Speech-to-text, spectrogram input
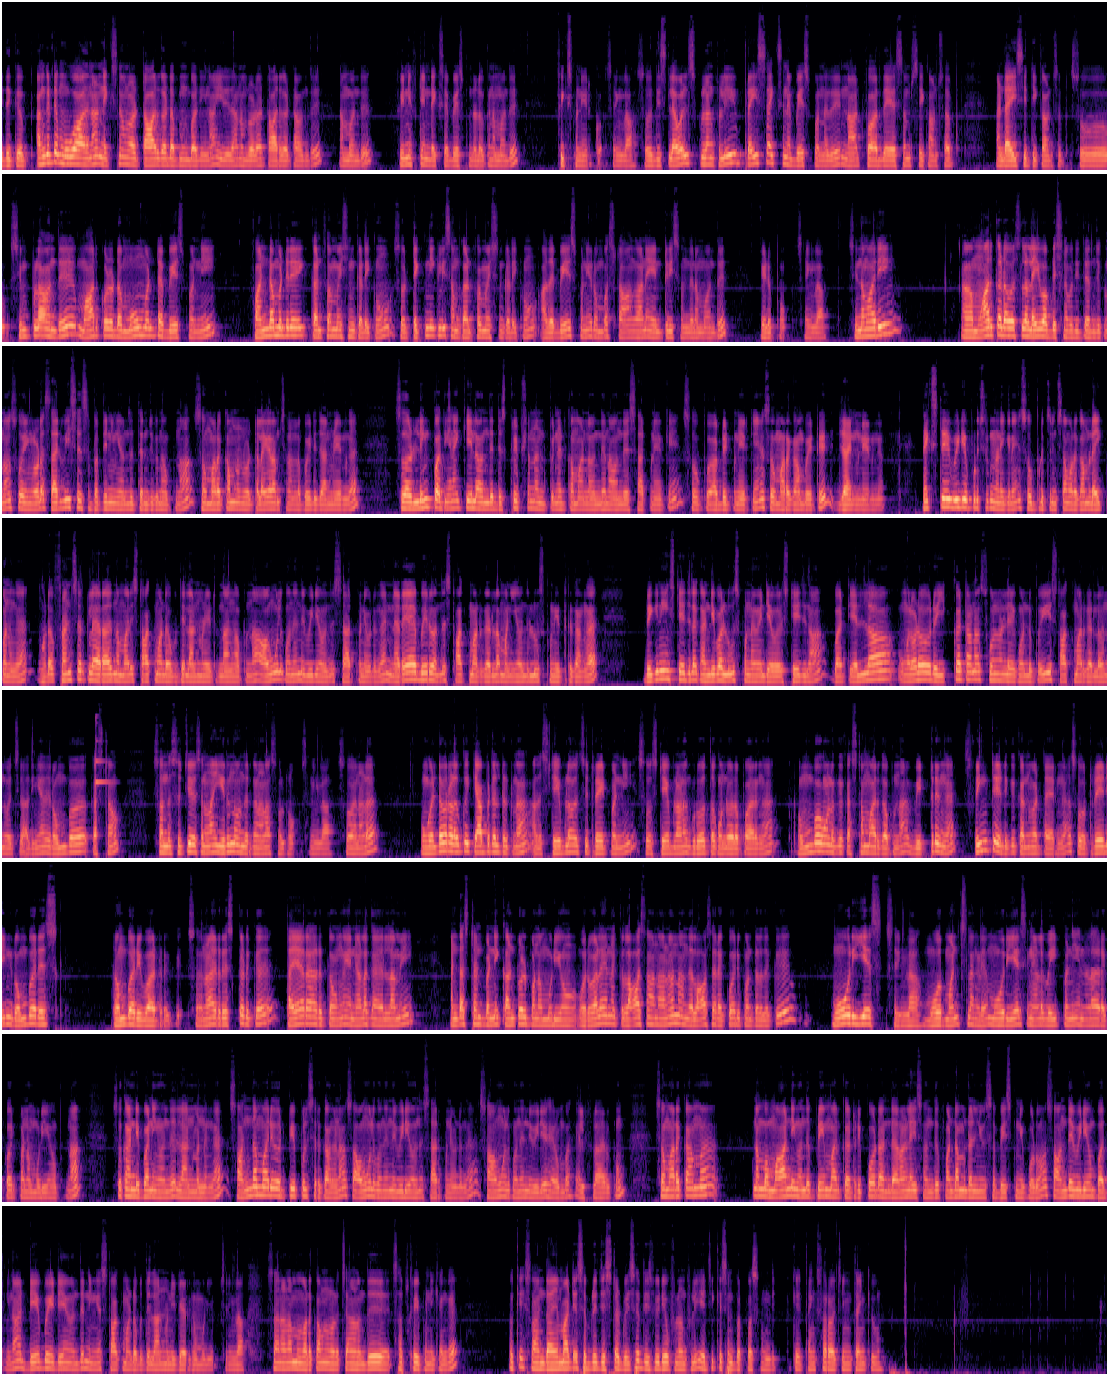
இதுக்கு அங்கிட்ட மூவ் ஆகுதுன்னா நெக்ஸ்ட் நம்மளோட டார்கெட் அப்படின்னு பார்த்தீங்கன்னா இதுதான் நம்மளோட டார்கெட்டாக வந்து நம்ம வந்து ஃபினிஃப்டி இண்டெக்ஸை பேஸ் பண்ணுற அளவுக்கு நம்ம வந்து ஃபிக்ஸ் பண்ணியிருக்கோம் சரிங்களா? So this levels full and fully price ஆக்ஷனை base பண்ணது not for the SMC concept and ICT concept so சிம்பிளாக வந்து மார்க்கோட மூவ்மெண்ட்டை பேஸ் பண்ணி ஃபண்டமெண்டலி கன்ஃபர்மேஷன் கிடைக்கும். ஸோ டெக்னிக்கலி சம் கன்ஃபர்மேஷன் கிடைக்கும். அதை பேஸ் பண்ணி ரொம்ப ஸ்ட்ராங்கான என்ட்ரிஸ் வந்து நம்ம வந்து எடுப்போம் சரிங்களா? ஸோ இந்த மாதிரி மார்க்கெட் ஹவர்ஸில் லைவ் அப்டேஷனை பற்றி தெரிஞ்சுக்கணும். ஸோ எங்களோட சர்வீசஸ் பற்றி நீங்கள் வந்து தெரிஞ்சுக்கணும் அப்படின்னா ஸோ மறக்காம நம்மளோட டெலிகிராம் சேனலில் போய்ட்டு ஜாயின் பண்ணிடுங்க ஸோ லிங்க் பார்த்தீங்கன்னா கீழே வந்து டிஸ்கிரிப்ஷன் அண்ட் பின்னட் கமெண்டில் வந்து நான் வந்து ஷேர் பண்ணியிருக்கேன். ஸோ இப்போ அப்டேட் பண்ணியிருக்கேன். ஸோ மறக்காம போயிட்டு ஜாயின் பண்ணிடுங்க நெக்ஸ்ட் டே வீடியோ பிடிச்சிருக்குன்னு நினைக்கிறேன். ஸோ பிடிச்சிருந்துச்சா மறக்காம லைக் பண்ணுங்கள் உங்களோட ஃப்ரெண்ட்ஸ் சர்க்கிள் யாராவது இந்த மாதிரி ஸ்டாக் மார்க்கெட் பற்றி லேர்ன் பண்ணிட்டு இருந்தாங்க அப்படின்னா அவங்களுக்கு வந்து இந்த வீடியோ வந்து ஷேர் பண்ணி விடுங்க. நிறைய பேர் வந்து ஸ்டாக் மார்க்கெட்டில் மணியை வந்து லூஸ் பண்ணிட்டு இருக்காங்க. பிகினிங் ஸ்டேஜில் கண்டிப்பாக லூஸ் பண்ண வேண்டிய ஒரு ஸ்டேஜ் தான். பட் எல்லா உங்களோட ஒரு இக்கட்டான சூழ்நிலையை கொண்டு போய் ஸ்டாக் மார்க்கெட்டில் வந்து வச்சிடாதீங்க. அது ரொம்ப கஷ்டம். ஸோ அந்த சுச்சுவேஷன்லாம் இருந்து வந்திருக்கனால சொல்கிறோம் சரிங்களா? ஸோ அதனால் உங்கள்கிட்ட ஓரளவுக்கு கேபிட்டல் இருக்குன்னா அதை ஸ்டேபிளாக வச்சு ட்ரேட் பண்ணி ஸோ ஸ்டேபிளான க்ரோத்தை கொண்டு வர பாருங்கள் ரொம்ப உங்களுக்கு கஷ்டமாக இருக்குது அப்படின்னா விட்டுருங்க. ஸ்விங் ட்ரேடுக்கு கன்வெர்ட் ஆயிருங்க. ஸோ ட்ரேடிங் ரொம்ப ரிஸ்க் ரொம்ப ரிவார்ட் இருக்குது ஸோ அதனால் ரிஸ்க் எடுக்க தயாராக இருக்கவங்க என்னால் க- எல்லாமே அண்டர்ஸ்டாண்ட் பண்ணி கண்ட்ரோல் பண்ண முடியும். ஒருவேளை எனக்கு லாஸ் ஆனாலும் நான் அந்த லாஸை ரெக்கவரி பண்ணுறதுக்கு மோர் இயர்ஸ் சரிங்களா? மோர் மந்த்ஸ்லாம் கிடையாது. மோர் இயர்ஸ் என்னால் வெயிட் பண்ணி என்னால் ரெக்கவரி பண்ண முடியும் அப்படின்னா ஸோ கண்டிப்பாக நீங்கள் வந்து லேர்ன் பண்ணுங்கள் ஸோ அந்த மாதிரி ஒரு பீப்புள்ஸ் இருக்காங்கன்னா ஸோ அவங்களுக்கு வந்து இந்த வீடியோ வந்து ஷேர் பண்ணி விடுங்க. ஸோ அவங்களுக்கு வந்து இந்த வீடியோ ரொம்ப ஹெல்ப்ஃபுல்லாக இருக்கும். ஸோ மறக்காமல் நம்ம மார்னிங் வந்து pre market report and analyse வந்து ஃபண்டமெண்டல் நியூஸை பேஸ் பண்ணி போடுவோம். ஸோ அந்த வீடியோ பார்த்தீங்கன்னா டே பை டே வந்து நீங்கள் ஸ்டாக் மார்க்கெட் பற்றி லேர்ன் பண்ணிகிட்டே இருக்க முடியும். சரிங்களா? ஸோ அதனால் நம்ம மறக்காமல் நம்மளோட சேனல் வந்து சப்ஸ்கிரைப் பண்ணிக்கோங்க. Okay so and I am not as registered adviser this video full and fully education purpose only okay thanks for வாட்சிங் தேங்க்யூ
